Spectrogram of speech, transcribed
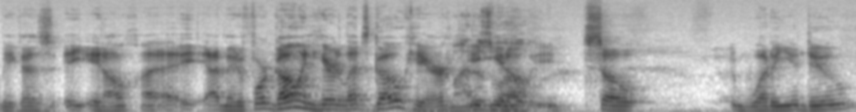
Because, you know, I, I mean, if we're going here, let's go here. Might as you well. know, so what do you do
